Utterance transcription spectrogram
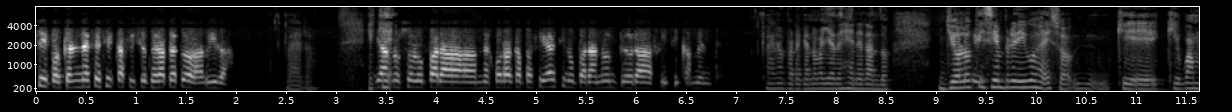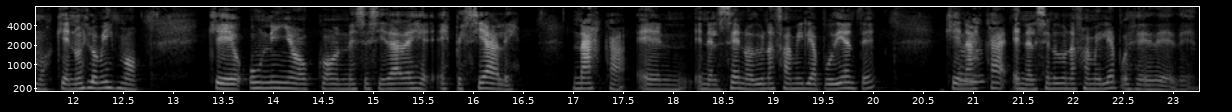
Sí, porque él necesita fisioterapia toda la vida. Claro. Es ya que- no solo para mejorar capacidades, sino para no empeorar físicamente. Claro, para que no vaya degenerando. Yo lo que siempre digo es eso, que, que vamos, que no es lo mismo que un niño con necesidades especiales nazca en, en el seno de una familia pudiente que nazca en el seno de una familia pues de, de- de-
